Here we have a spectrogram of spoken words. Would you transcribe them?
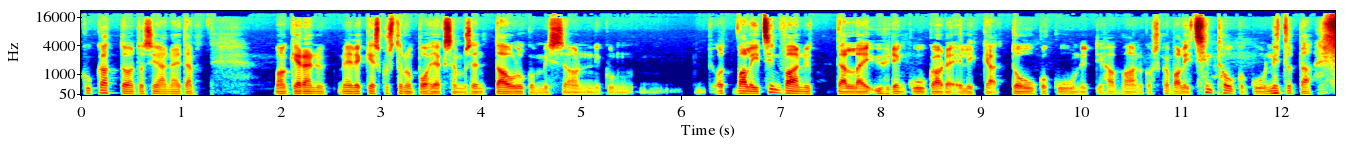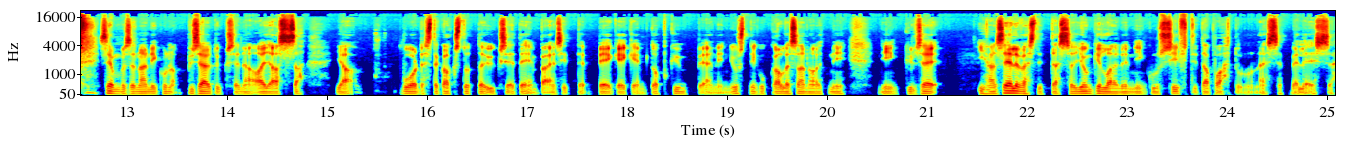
kun katsoo tosiaan näitä, mä oon kerännyt meille keskustelun pohjaksi semmoisen taulukon, missä on niin kuin, valitsin vaan nyt tällä yhden kuukauden, eli toukokuun nyt ihan vaan, koska valitsin toukokuun, niin tota, semmoisena niin pysäytyksenä ajassa, ja vuodesta 2001 eteenpäin sitten PGG Top 10, niin just niin kuin Kalle sanoit, niin, niin kyllä se ihan selvästi tässä on jonkinlainen niin kuin shifti tapahtunut näissä peleissä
